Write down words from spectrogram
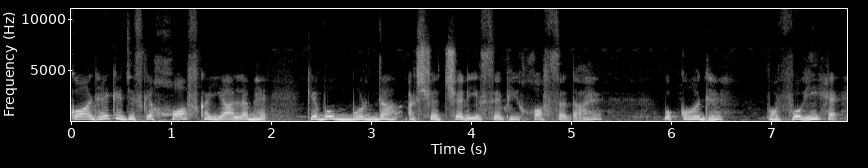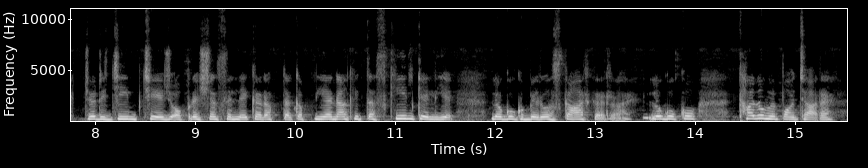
कौन है कि जिसके खौफ का ये आलम है कि वो मुर्दा अरशद शरीफ से भी खौफसदा है? वो कौन है? वो वही है जो रिजीम चेंज ऑपरेशन से लेकर अब तक अपनी अना की तस्कीन के लिए लोगों को बेरोज़गार कर रहा है, लोगों को थानों में पहुँचा रहा है।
